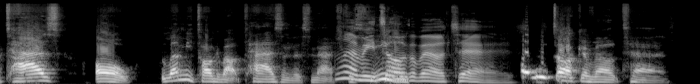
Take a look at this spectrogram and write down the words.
Taz, oh, let me talk about Taz in this match. Let me talk was- about Taz. let me talk about Taz.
